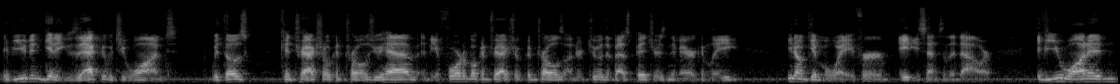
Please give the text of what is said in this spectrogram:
If you didn't get exactly what you want with those contractual controls you have and the affordable contractual controls under two of the best pitchers in the American League, you don't give them away for 80 cents on the dollar. If you wanted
